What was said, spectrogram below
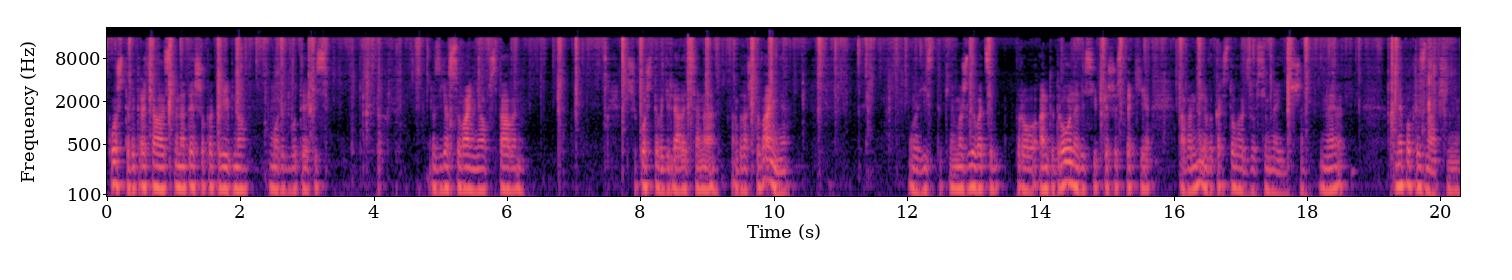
кошти витрачалися не на те, що потрібно. Можуть бути якісь з'ясування обставин, що кошти виділялися на облаштування логістики. Можливо, це про антидронові сітки, щось таке, а вони використовують зовсім на інше. Не, не по призначенню.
